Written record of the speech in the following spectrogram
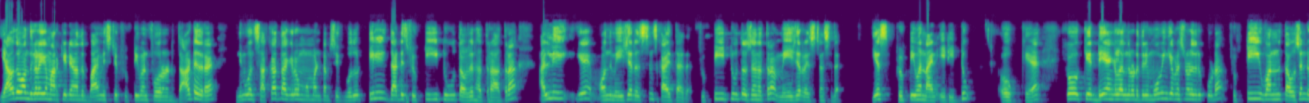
ಯಾವ್ದೋ ಒಂದ್ ಗಳಿಗೆ ಮಾರ್ಕೆಟ್ ಏನಾದ್ರು by mistake fifty one four hundred ದಾಟಿದ್ರೆ ನಿಮ್ಗೊಂದು ಸಖತ್ ಆಗಿರೋ ಮೊಮೆಂಟಮ್ ಸಿಗ್ಬೋದು. Till that is fifty two thousand ಹತ್ರ ಹತ್ರ ಅಲ್ಲಿಗೆ ಒಂದು ಮೇಜರ್ ರೆಸಿಸ್ಟೆನ್ಸ್ ಕಾಯ್ತಾ ಇದೆ. ಫಿಫ್ಟಿ ಟೂ ತೌಸಂಡ್ ಹತ್ರ ಮೇಜರ್ ರೆಸಿಸ್ಟೆನ್ಸ್ ಇದೆ. Yes fifty one nine eighty two okay okay day angle ಅಲ್ಲಿ ನೋಡಿದ್ರಿ ಮೂವಿಂಗ್ ಎವರೇಜ್ ನೋಡಿದ್ರು ಕೂಡ fifty one thousand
